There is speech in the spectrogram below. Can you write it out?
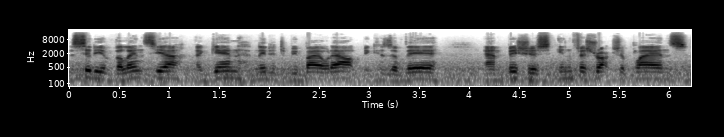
The city of Valencia, again, needed to be bailed out because of their ambitious infrastructure plans,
